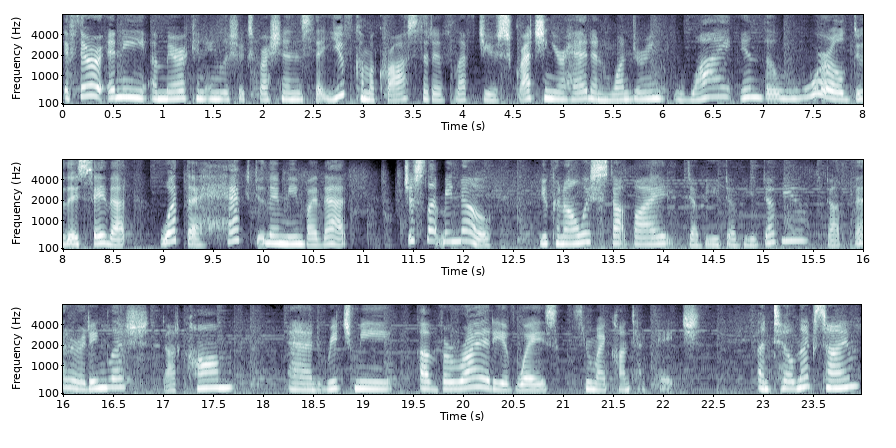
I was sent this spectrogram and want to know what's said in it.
If there are any American English expressions that you've come across that have left you scratching your head and wondering why in the world do they say that? What the heck do they mean by that? Just let me know. You can always stop by www.betteratenglish.com and reach me a variety of ways through my contact page. Until next time,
